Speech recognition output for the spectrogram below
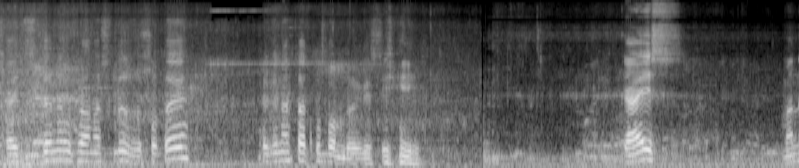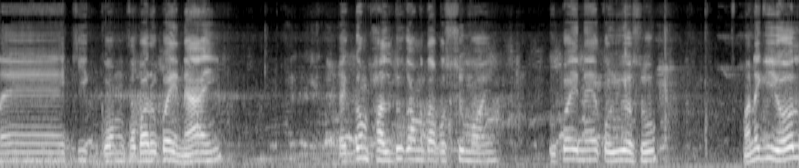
চাইজনে উঠোৱা নাছিলোঁ জোচতে সেইকাৰণে তাতটো বন্ধ হৈ গৈছে। গাইছ মানে কি ক'ম ক'বাৰ উপায় নাই। একদম ফাল্টু কাম এটা কৰিছোঁ মই। উপায় নাই, কৰি আছোঁ। মানে কি হ'ল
